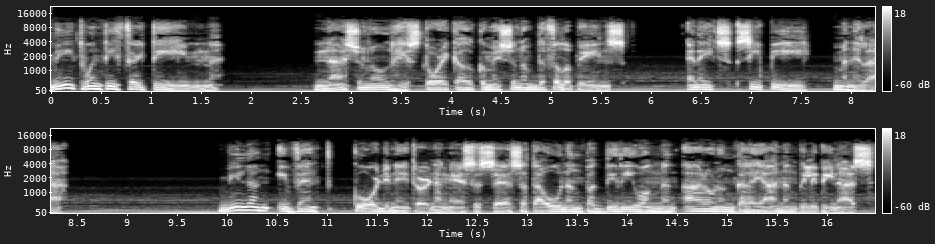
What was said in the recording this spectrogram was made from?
May 2013 National Historical Commission of the Philippines NHCP Manila. Bilang event coordinator ng SSS sa taunang pagdiriwang ng Araw ng Kalayaan ng Pilipinas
